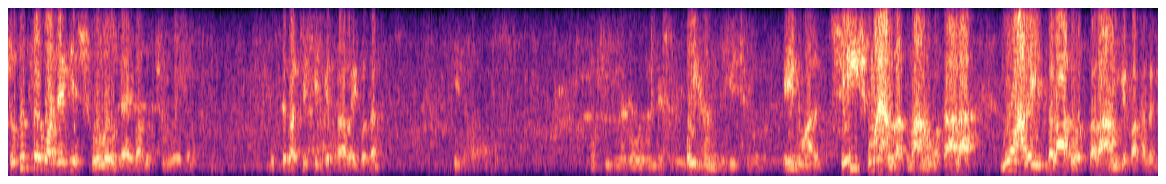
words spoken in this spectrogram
চতুর্থ পর্যায়ে গিয়ে ষোলো যায় বাদত শুরু হয়ে গেল। বুঝতে পারছি শিল্পের ধারাবাহিকতা? এই ওইখান থেকে শুরু। এই নোয়ার সেই সময় আল্লাহ সুবাহ নু আলাই সালামকে পাঠালেন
